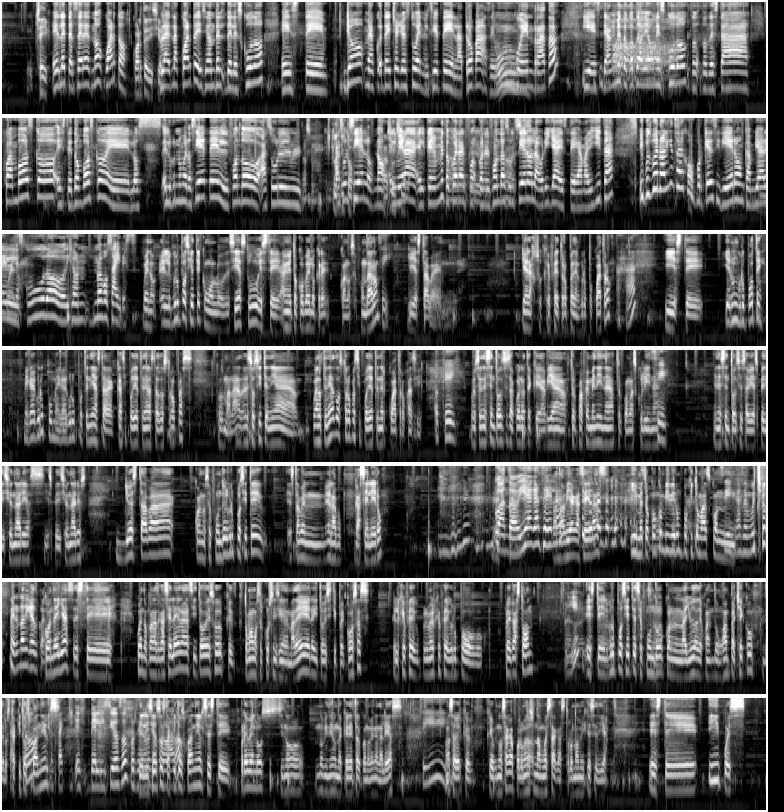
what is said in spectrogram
Sí, Es la tercera, no, cuarto. cuarta edición. La, la cuarta edición del, del escudo. Este, yo me de hecho yo estuve en el 7 en la tropa hace un buen rato y este a mí me tocó todavía un escudo do- donde está Juan Bosco, este Don Bosco, eh, los el número 7, el fondo azul Azul. azul cielo, no, Azul el mira, el que me tocó Ah, era el ok, con el fondo azul cielo, la orilla este amarillita. Y pues bueno, ¿alguien sabe como por qué decidieron cambiar el escudo o dijeron nuevos aires? Bueno, el grupo 7, como lo decías tú, este, a mí me tocó verlo cuando se fundaron. Sí. Yo ya estaba en. Ya era su jefe de tropa en el grupo 4. Ajá. Y este. Y era un grupote. Mega grupo, mega grupo. Tenía hasta. Casi podía tener hasta dos tropas. Dos manadas. Eso sí tenía. Bueno, tenía dos tropas y podía tener cuatro fácil. Ok. Pues en ese entonces, acuérdate que había tropa femenina, tropa masculina. Sí. En ese entonces había expedicionarias y expedicionarios. Yo estaba, cuando se fundó el grupo 7, estaba en, era gacelero. Cuando había gacelas. Este, Cuando había gacelas. y me tocó convivir un poquito más con, Sí, hace mucho, pero no digas cuándo. con ellas. Este, bueno, con las gaceleras y todo eso, que tomamos el curso de ingeniería de madera y todo ese tipo de cosas. El jefe, de- el primer jefe de grupo fue Gastón. Sí. Este, el grupo 7 se fundó con la ayuda de Juan, don Juan Pacheco, de los taquitos. Juaniels. Los taqui- deliciosos, por si no Deliciosos probado. taquitos Juaniels, este, pruébenlos, si no, no vinieron a Querétaro cuando vengan a Leas. Sí. Vamos a ver que, que nos haga por lo menos una muestra gastronómica ese día. Este, y pues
